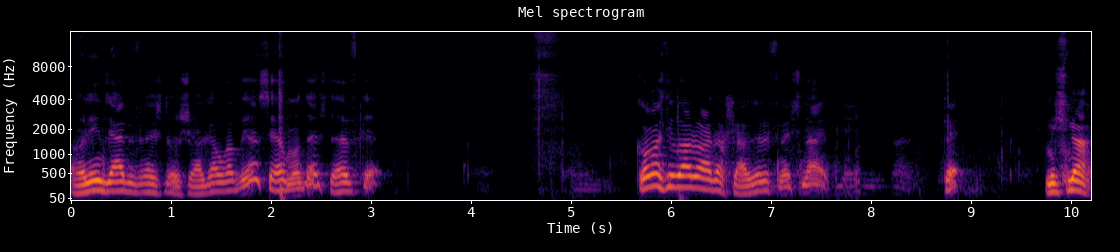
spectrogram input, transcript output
אבל אם זה היה בפני שלושה, גם רבי יוסי היה מודה שזה הפקר. כל מה שדיברנו עד עכשיו זה לפני שניים. כן. משנה,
